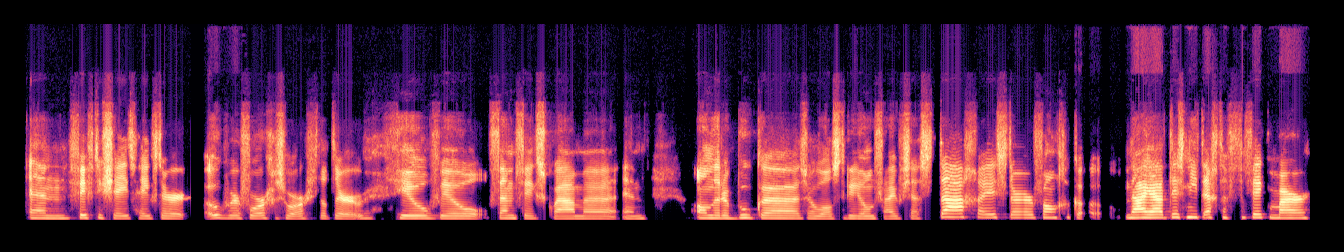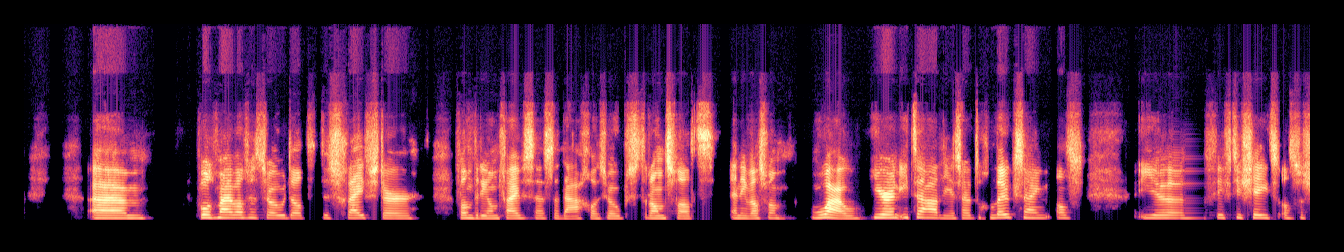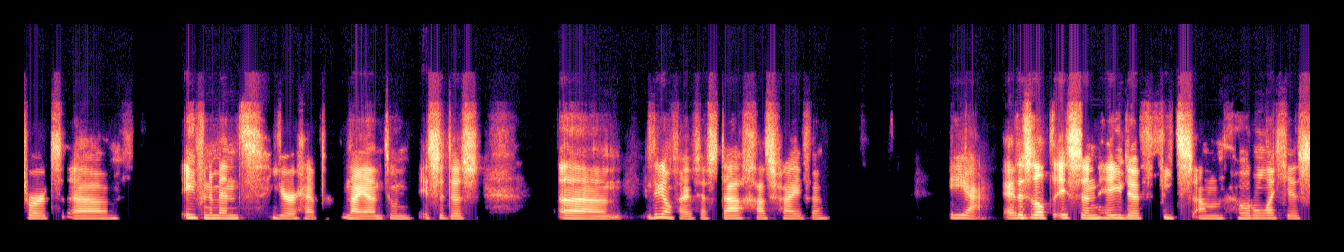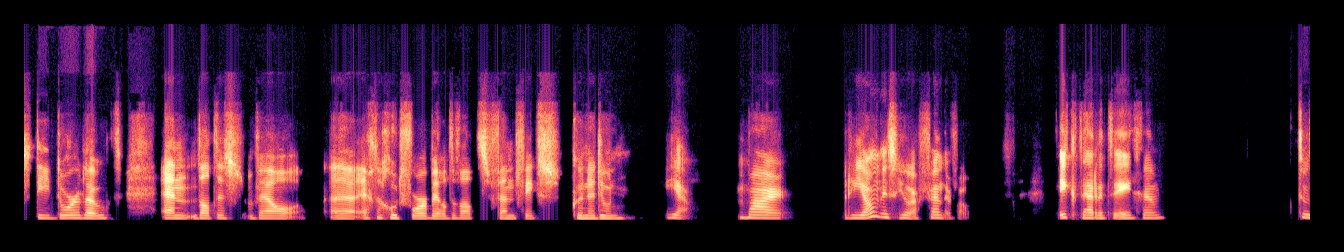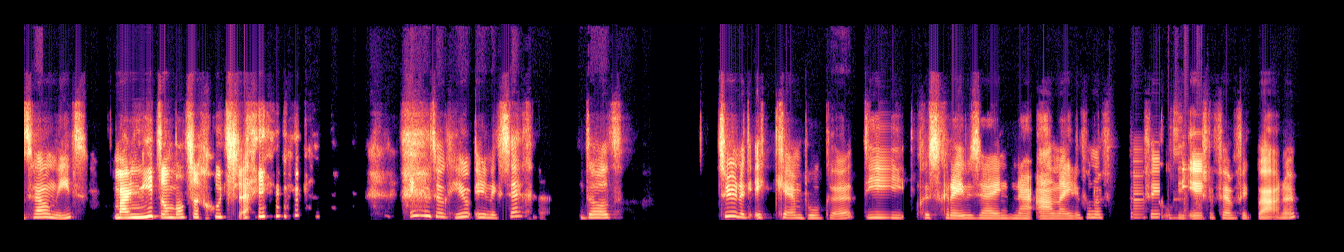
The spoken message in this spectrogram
En Fifty Shades heeft er ook weer voor gezorgd dat er heel veel fanfics kwamen. En andere boeken, zoals 365 dagen, is er van gekomen. Nou ja, het is niet echt een fanfic, maar um, volgens mij was het zo dat de schrijfster van 365 dagen zo op het strand zat. En die was van, wauw, hier in Italië zou het toch leuk zijn als je Fifty Shades als een soort um, evenement hier hebt. Nou ja, en toen is ze dus uh, 365 dagen gaan schrijven. Ja, en... Dus dat is een hele fiets aan rolletjes die doorloopt. En dat is wel uh, echt een goed voorbeeld wat fanfics kunnen doen. Ja, maar Rian is heel erg fan ervan. Ik daarentegen totaal niet. Maar niet omdat ze goed zijn. ik moet ook heel eerlijk zeggen dat tuurlijk, ik ken boeken die geschreven zijn naar aanleiding van een fanfic of die eerst een fanfic waren.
